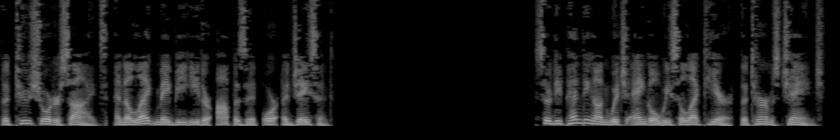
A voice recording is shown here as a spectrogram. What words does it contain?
the two shorter sides, and a leg may be either opposite or adjacent. So depending on which angle we select here, the terms change.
